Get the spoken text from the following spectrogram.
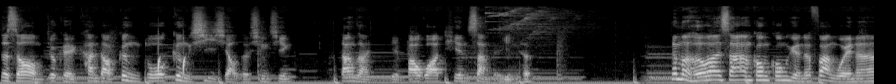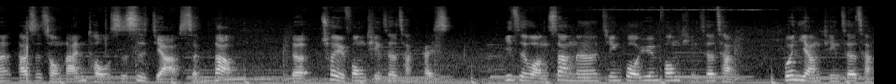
这时候我们就可以看到更多更细小的星星，当然也包括天上的银河。那么合欢山安空公园的范围呢，它是从南投十四甲省道的翠峰停车场开始，一直往上呢，经过鸢峰停车场、昆阳停车场，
